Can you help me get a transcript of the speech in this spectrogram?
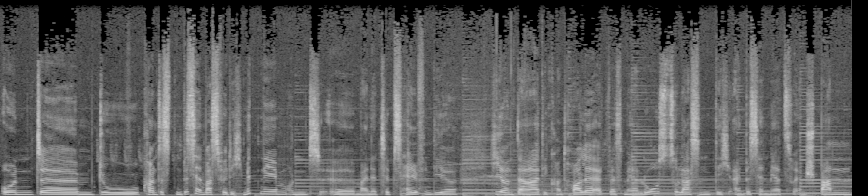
und ähm, du konntest ein bisschen was für dich mitnehmen und äh, meine Tipps helfen dir hier und da die Kontrolle etwas mehr loszulassen, dich ein bisschen mehr zu entspannen,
